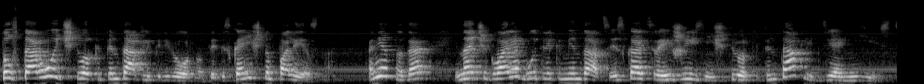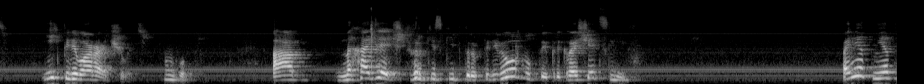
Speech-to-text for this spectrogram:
то второе четверка пентаклей перевернутое бесконечно полезно. Понятно, да? Иначе говоря, будет рекомендация искать в своей жизни четверки пентаклей, где они есть, и их переворачивать. Ну вот. А находя четверки скипетров перевернутые, прекращать слив. Понятно? Нет.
